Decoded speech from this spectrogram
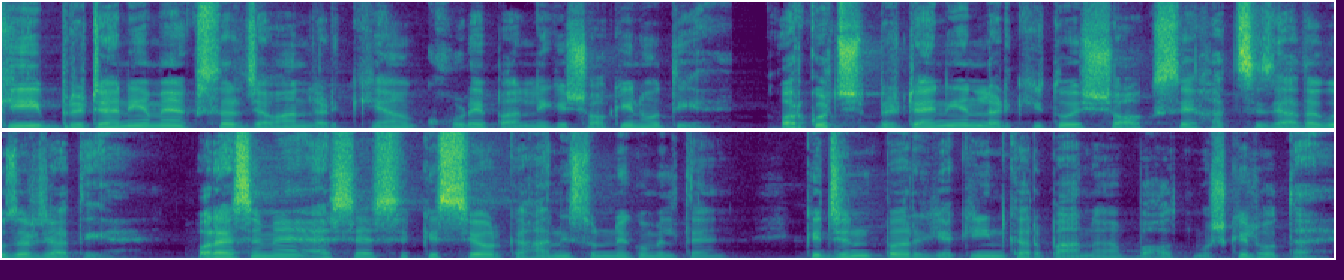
कि ब्रिटानिया में अक्सर जवान लड़कियाँ घोड़े पालने की शौकीन होती है, और कुछ ब्रिटानियन लड़की तो इस शौक से हद से ज़्यादा गुजर जाती है। और ऐसे में ऐसे ऐसे किस्से और कहानी सुनने को मिलते हैं कि जिन पर यकीन कर पाना बहुत मुश्किल होता है।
